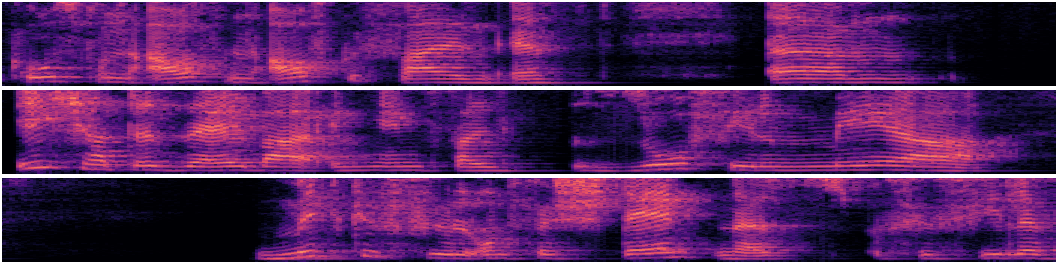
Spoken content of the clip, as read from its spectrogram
groß von außen aufgefallen ist. Ähm, ich hatte selber in jedem Fall so viel mehr Mitgefühl und Verständnis für viele,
